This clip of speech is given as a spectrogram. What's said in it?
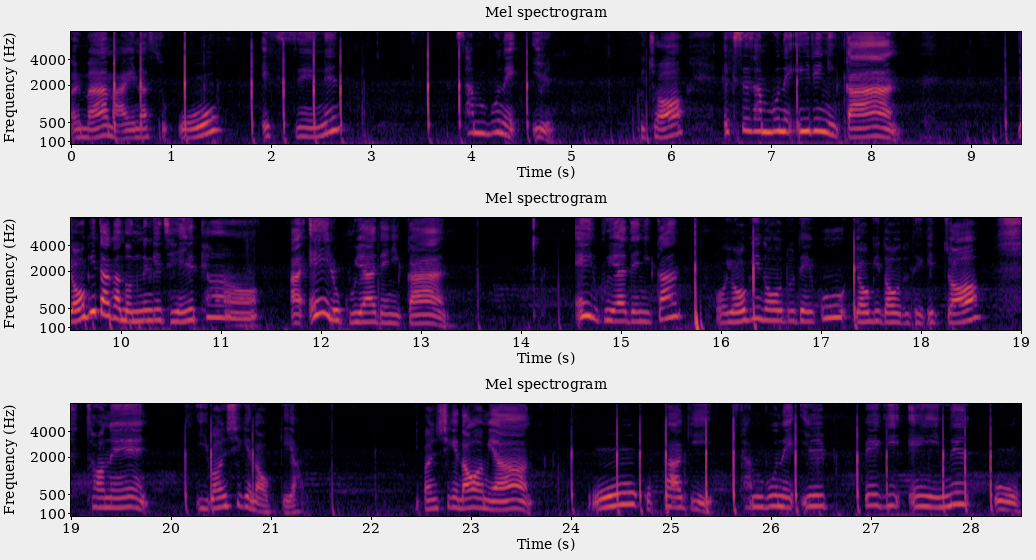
얼마? 마이너스 5. x는 3분의 1. 그죠? x 3분의 1이니까 여기다가 넣는 게 제일 편, 아, a를 구해야 되니까 a 구해야 되니까 어, 여기 넣어도 되고 여기 넣어도 되겠죠? 저는 2번 식에 넣을게요. 2번 식에 넣으면 5 곱하기 3분의 1 빼기 a는 5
